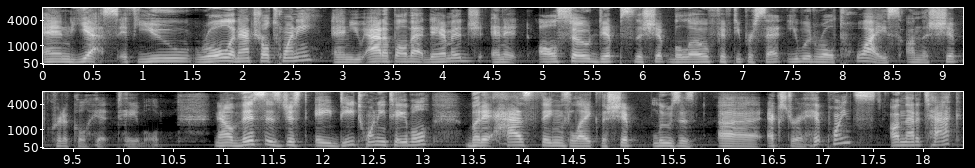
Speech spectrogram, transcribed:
And yes, if you roll a natural 20 and you add up all that damage and it also dips the ship below 50%, you would roll twice on the ship critical hit table. Now, this is just a d20 table, but it has things like the ship loses uh, extra hit points on that attack.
